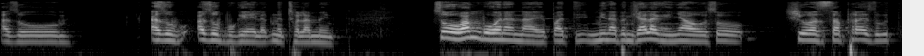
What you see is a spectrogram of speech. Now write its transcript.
azo azo azobukela kune-tournament. So wangibona naye but mina bengidlala ngenyawo so she was surprised ukuthi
